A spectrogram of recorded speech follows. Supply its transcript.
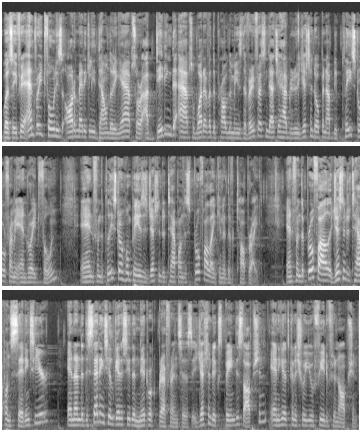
Well, so if your Android phone is automatically downloading apps or updating the apps, whatever the problem is, the very first thing that you have to do is just to open up the Play Store from your Android phone. And from the Play Store homepage, you just need to tap on this profile icon at the top right. And from the profile, you just need to tap on settings here and under the settings you'll get to see the network preferences. You just need to explain this option and here it's going to show you a few different options.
